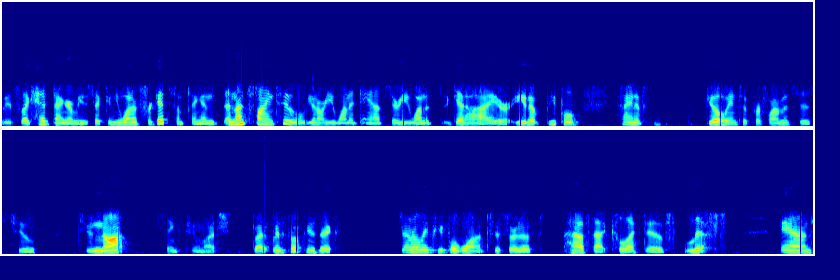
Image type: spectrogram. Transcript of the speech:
it's like headbanger music and you want to forget something and and that's fine too you know you want to dance or you want to get high or you know people kind of go into performances to to not think too much. But with folk music generally people want to sort of have that collective lift. And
